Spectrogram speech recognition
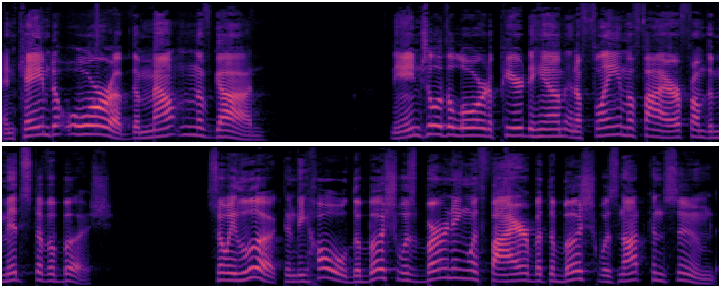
and came to Horeb, the mountain of God. The angel of the Lord appeared to him in a flame of fire from the midst of a bush. So he looked, and behold, the bush was burning with fire, but the bush was not consumed.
